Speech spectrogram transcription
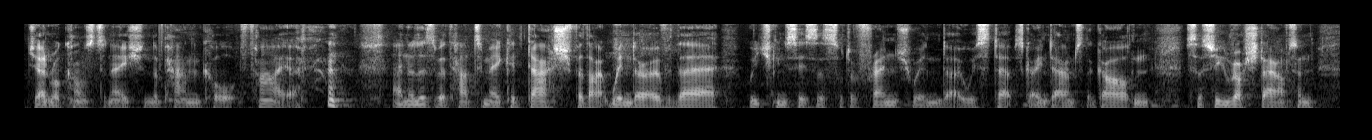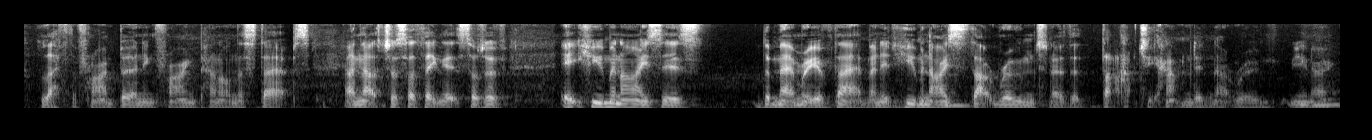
general consternation, the pan caught fire. and Elizabeth had to make a dash for that window over there, which you can see is a sort of French window with steps going down to the garden. So she rushed out and left the fry, burning frying pan on the steps. And that's just, I think, it sort of, it humanises the memory of them and it humanises that room to know that that actually happened in that room, you know.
